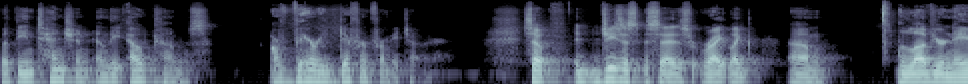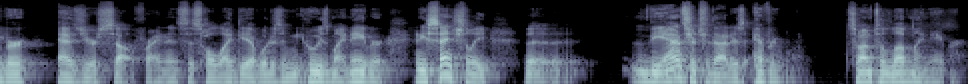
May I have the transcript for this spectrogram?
but the intention and the outcomes are very different from each other. So Jesus says, right, like, um, love your neighbor as yourself, right? And it's this whole idea of what does it mean? Who is my neighbor? And essentially, the, the answer to that is everyone. So I'm to love my neighbor.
